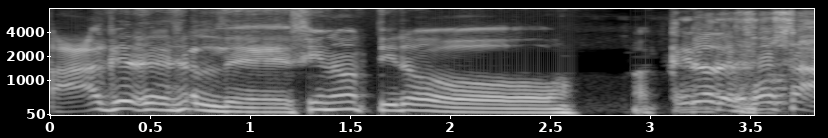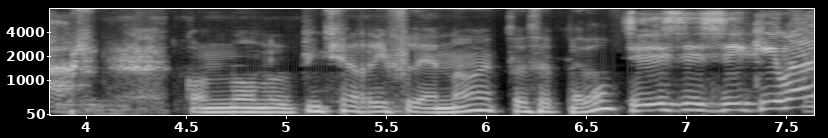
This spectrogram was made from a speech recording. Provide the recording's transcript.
Ah, que es el de, sí, ¿no? Tiro. acá, Tiro de fosa. Con un pinche rifle, ¿no? Todo ese pedo. Sí, sí, sí, que iba, Sí,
